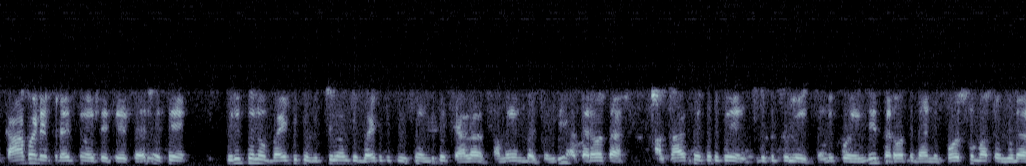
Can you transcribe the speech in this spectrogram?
కాపాడే ప్రయత్నం అయితే చేశారు. అయితే చిరుతను బయటకు ఉచ్చులోంచి బయటకు తీసేందుకు చాలా సమయం పట్టింది. ఆ తర్వాత ఆ కాసేపటికే చిరుతపులి చనిపోయింది. తర్వాత దాన్ని పోస్ట్ మార్టం కూడా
